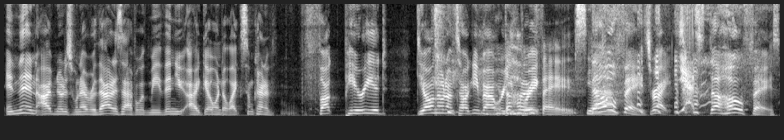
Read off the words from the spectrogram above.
And then I've noticed whenever that has happened with me, then you I go into like some kind of fuck period. Do y'all know what I'm talking about? Where The you hoe break phase, The yeah. hoe phase, right? Yes, the hoe phase.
